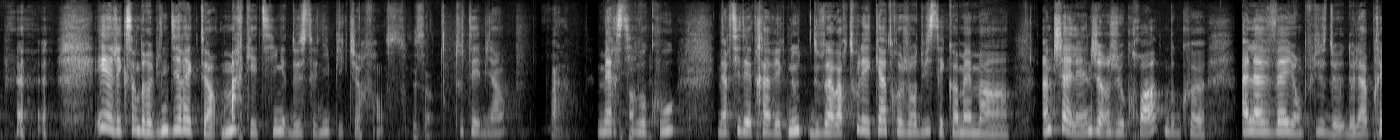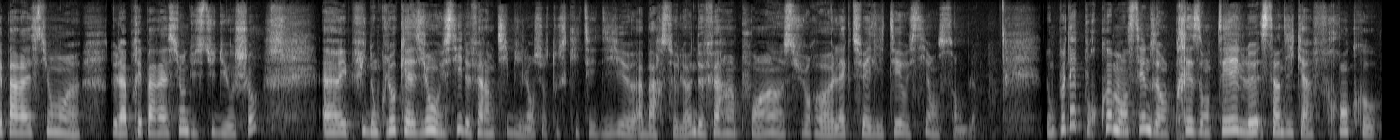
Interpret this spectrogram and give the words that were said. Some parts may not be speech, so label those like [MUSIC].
Et Alexandre Robin, directeur marketing de Sony Picture France. C'est ça. Tout est bien. Voilà. Merci Parfait. beaucoup. Merci d'être avec nous. De vous avoir tous les quatre aujourd'hui, c'est quand même un, un challenge, hein, je crois. Donc, euh, à la veille, en plus de, de la préparation, euh, de la préparation du studio show. Euh, et puis, donc, l'occasion aussi de faire un petit bilan sur tout ce qui t'est dit à Barcelone, de faire un point hein, sur l'actualité aussi ensemble. Donc, peut-être pour commencer, nous allons présenter le syndicat franco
